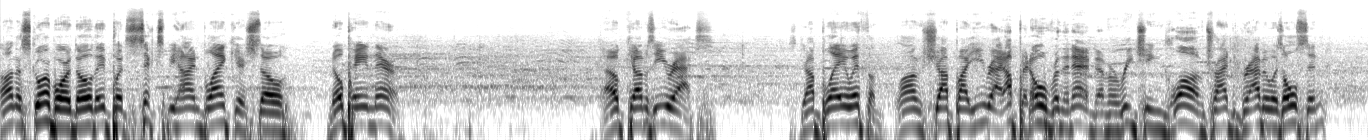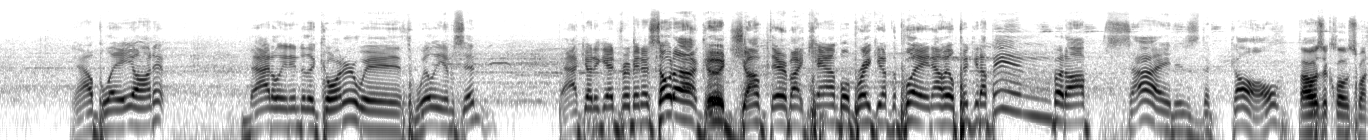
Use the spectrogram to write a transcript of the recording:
On the scoreboard, though, they've put six behind Blankish, so no pain there. Out comes Erat. He's got Blay with him. Long shot by Erat, up and over the net of a reaching glove. Tried to grab it was Olson. Now Blay on it. Battling into the corner with Williamson. Back out again for Minnesota. Good jump there by Campbell, breaking up the play. Now he'll pick it up in, but offside is the call. That was a close one.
